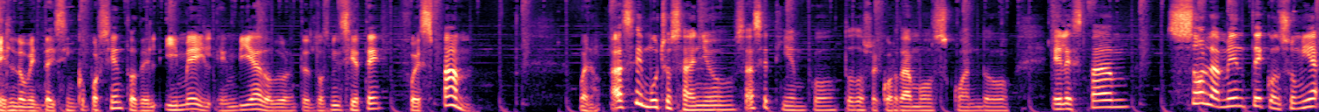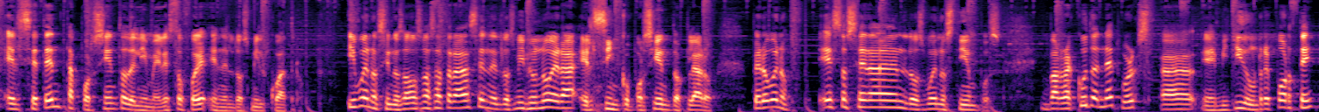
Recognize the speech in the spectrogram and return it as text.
el 95% del email enviado durante el 2007 fue spam. Bueno, hace muchos años, hace tiempo, todos recordamos cuando el spam solamente consumía el 70% del email. Esto fue en el 2004. Y bueno, si nos vamos más atrás, en el 2001 era el 5%, claro. Pero bueno, esos eran los buenos tiempos. Barracuda Networks ha emitido un reporte.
